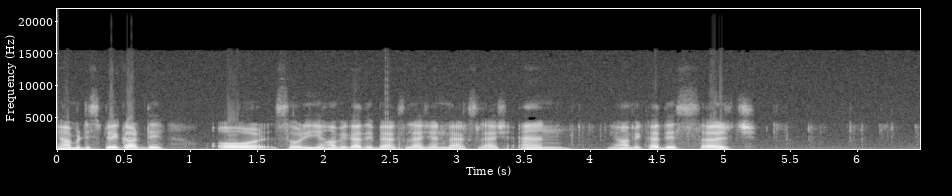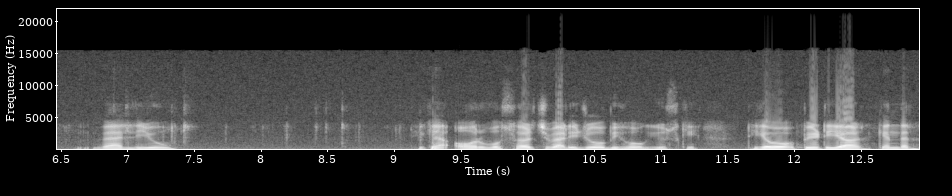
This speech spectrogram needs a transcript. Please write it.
यहाँ पे डिस्प्ले कर दे और सॉरी यहाँ पे कर दे back slash N back slash N यहाँ पे कह दे सर्च वैल्यू ठीक है? और वो सर्च वैल्यू जो भी होगी उसकी, ठीक है? वो पीटीआर के अंदर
